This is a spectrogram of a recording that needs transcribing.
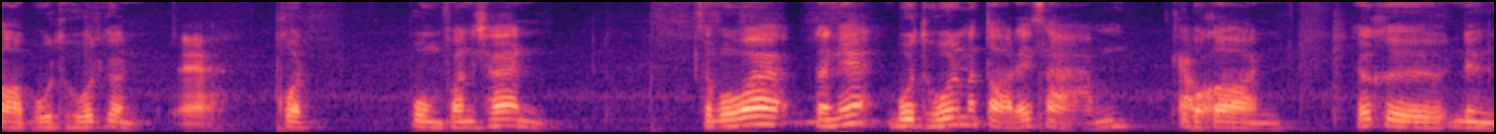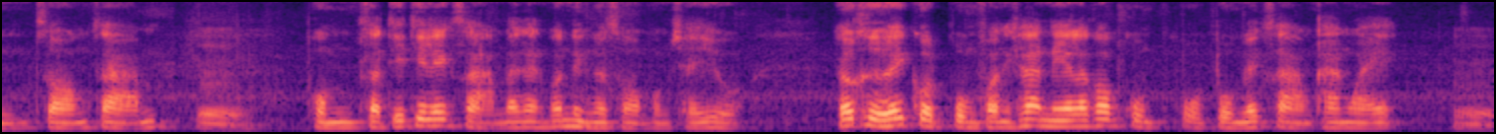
ต่อบลูทูธก่อนอะกดปุ่มฟังก์ชัน สมมติว่าตอนเนี้ยบลูทูธมันต่อได้สามครับอุปกรณ์ ก็คือหนึ่งสองสามอืมผมสาธิตที่เลขสามแล้วกันเพราะหนึ่งกับสองผมใช้อยู่ ก็คือให้กดปุ่มฟังก์ชันนี้แล้วก็ปุ่มปุ่มปุ่มเลขสามค้างไว้อืม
